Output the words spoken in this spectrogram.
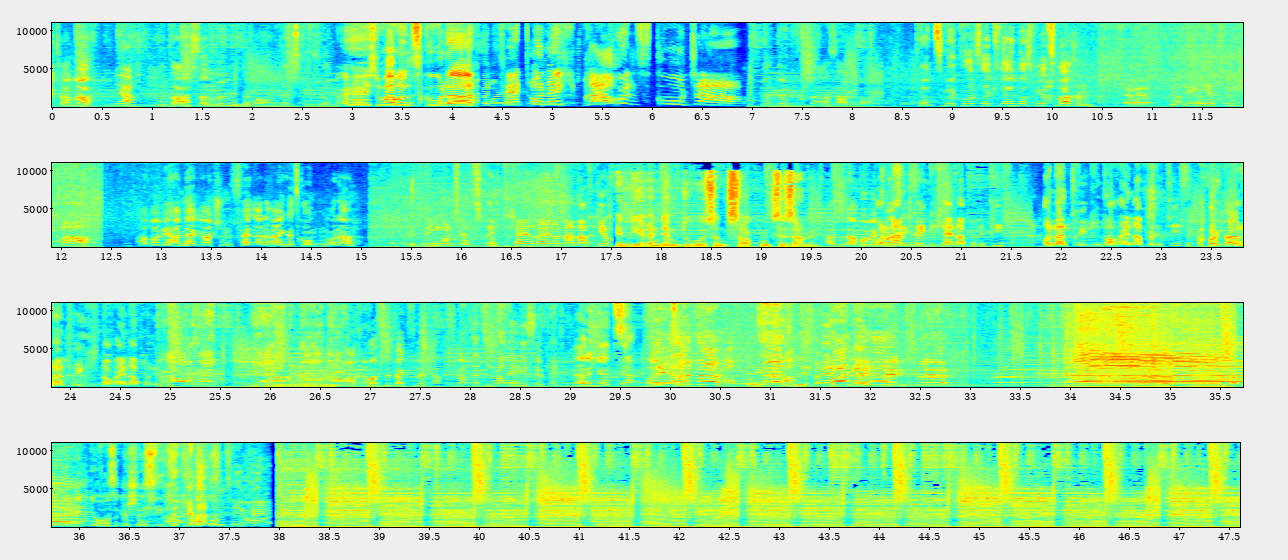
Sandra, Ja? wie war es da drüben? Wir brauchen keinen Scooter. Ich brauche einen Scooter. Ich bin fett und ich brauche einen Scooter. Klar, Sandra. Kannst du mir kurz erklären, was wir jetzt machen? Wir gehen jetzt in die Bar. Aber wir haben ja gerade schon fett einen reingetrunken, oder? Wir trinken uns jetzt richtig einen rein und danach gehen In die Random Duos und zocken zusammen. Also da, wo wir Und dann trinke ich ein Aperitif und dann trinke ich noch ein Aperitif Und dann- und dann trinke ich noch ein Aperitif. Mach kurz den Backflip. Mach dazu noch die Wiese, okay? Ehrlich jetzt. Ja. Ich hab direkt in die Hose geschissen. Theo.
